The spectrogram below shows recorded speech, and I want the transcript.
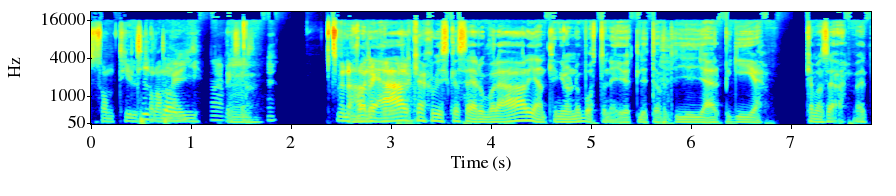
som tilltalar Till mig. Liksom. Mm. Men det här Vad det är är kanske vi ska säga då, vad det är egentligen i grund och botten är ju ett lite av ett JRPG kan man säga. Ett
